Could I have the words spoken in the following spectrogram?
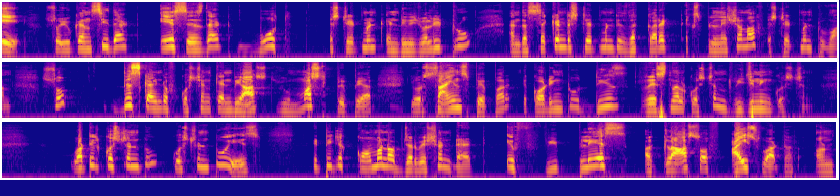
A. So you can see that A says that both statement individually true and the second statement is the correct explanation of statement 1 so this kind of question can be asked. You must prepare your science paper according to this rational question reasoning question. What is question 2 question 2 is it is a common observation that if we place a glass of ice water on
